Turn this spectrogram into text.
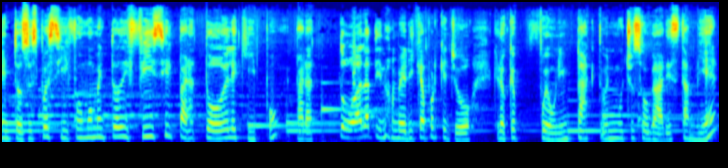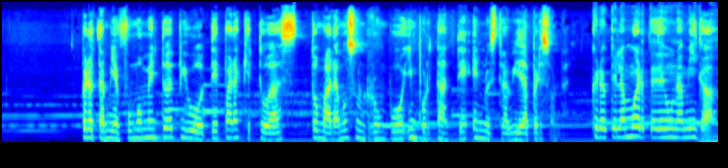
Entonces pues sí, fue un momento difícil para todo el equipo, para toda Latinoamérica porque yo creo que fue un impacto en muchos hogares también, pero también fue un momento de pivote para que todas tomáramos un rumbo importante en nuestra vida personal. Creo que la muerte de una amiga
